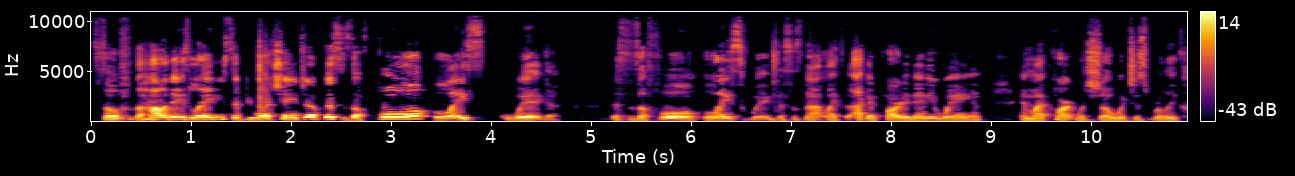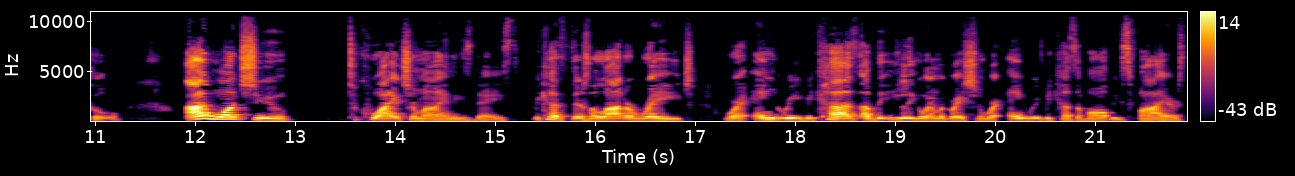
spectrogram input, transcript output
So for the holidays, ladies, if you want to change up, this is a full lace wig. This is a full lace wig. This is not like that. I can part it any way and, and my part would show, which is really cool. I want you to quiet your mind these days because there's a lot of rage we're angry because of the illegal immigration. We're angry because of all these fires.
